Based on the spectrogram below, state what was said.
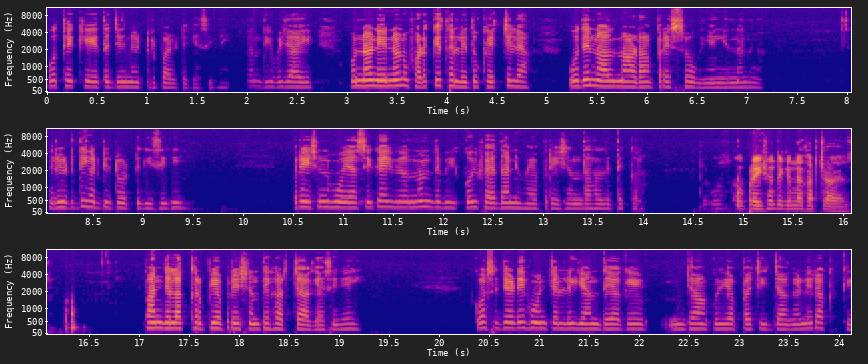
ਉੱਥੇ ਖੇਤ ਜਨਰੇਟਰ ਪਲਟ ਗਿਆ ਸੀਗਾ। ਕੰਦੀ ਬਜਾਈ ਉਹਨਾਂ ਨੇ ਇਹਨਾਂ ਨੂੰ ਫੜ ਕੇ ਥੱਲੇ ਤੋਂ ਖਿੱਚ ਲਿਆ ਉਹਦੇ ਨਾਲ ਨਾੜਾਂ ਪ੍ਰੈਸ ਹੋ ਗਈਆਂ ਇਹਨਾਂ ਦੀਆਂ। ਰੀੜ੍ਹ ਦੀ ਹੱਡੀ ਟੁੱਟ ਗਈ ਸੀਗੀ। ਆਪਰੇਸ਼ਨ ਹੋਇਆ ਸੀਗਾ ਵੀ ਉਹਨਾਂ ਦੇ ਵੀ ਕੋਈ ਫਾਇਦਾ ਨਹੀਂ ਹੋਇਆ ਆਪਰੇਸ਼ਨ ਦਾ ਹਾਲੇ ਤੱਕ। ਉਸ ਆਪਰੇਸ਼ਨ ਤੇ ਕਿੰਨਾ ਖਰਚਾ ਆਇਆ ਸੀ? 5 ਲੱਖ ਰੁਪਏ ਆਪਰੇਸ਼ਨ ਤੇ ਖਰਚਾ ਆ ਗਿਆ ਸੀਗਾ ਜੀ। ਕੁਛ ਜਿਹੜੇ ਹੁਣ ਚੱਲੀ ਜਾਂਦੇ ਆ ਕਿ ਜਾਂ ਕੋਈ ਆਪਾਂ ਚੀਜ਼ਾਂ ਗਹਿਣੇ ਰੱਖ ਕੇ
